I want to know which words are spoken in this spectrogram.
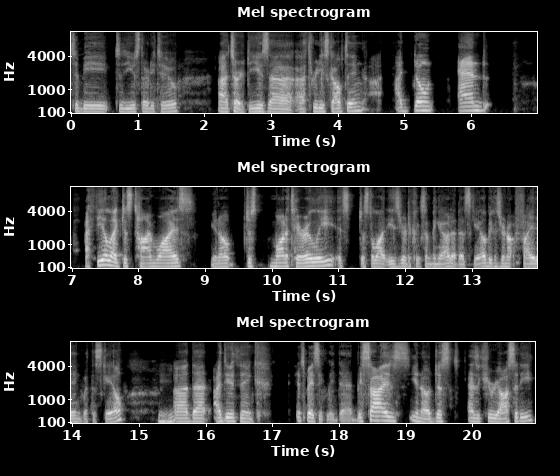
to be to use 32. Uh, sorry, to use uh, uh, 3D sculpting. I- don't, and I feel like just time wise, you know, just monetarily, it's just a lot easier to cook something out at that scale because you're not fighting with the scale. uh, that I do think it's basically dead. Besides, you know, just as a curiosity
